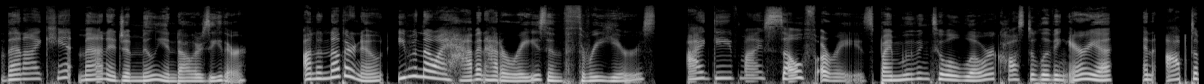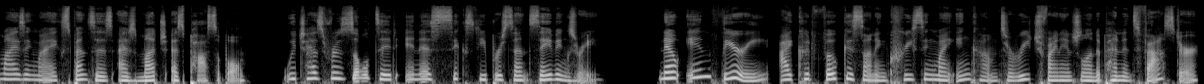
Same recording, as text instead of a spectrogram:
then I can't manage a million dollars either. On another note, even though I haven't had a raise in three years, I gave myself a raise by moving to a lower cost of living area and optimizing my expenses as much as possible, which has resulted in a 60% savings rate. Now, in theory, I could focus on increasing my income to reach financial independence faster,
